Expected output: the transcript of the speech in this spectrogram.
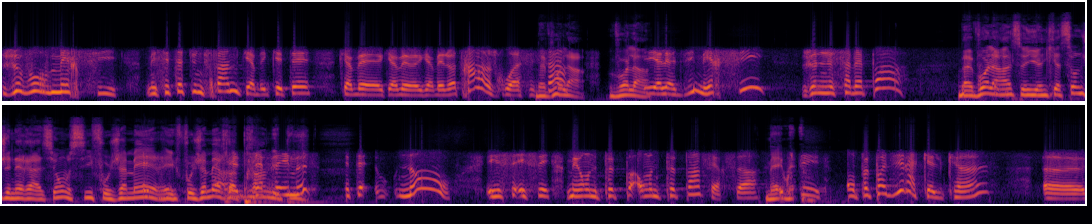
je vous remercie. Mais c'était une femme qui avait, qui était, qui avait, qui avait, qui avait notre âge, quoi, c'est ben ça? Voilà, voilà. Et elle a dit, merci, je ne le savais pas. Ben voilà, il y a une question de génération aussi. Il faut jamais, il faut jamais reprendre. Non, et c'est, mais on ne peut pas, on ne peut pas faire ça. Mais, Écoutez, on peut pas dire à quelqu'un, euh,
